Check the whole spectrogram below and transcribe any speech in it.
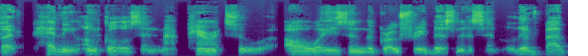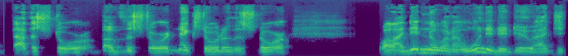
but having uncles and my parents who were always in the grocery business and lived by, by the store, above the store, next door to the store, while I didn't know what I wanted to do, I just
